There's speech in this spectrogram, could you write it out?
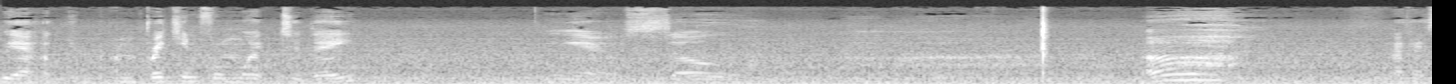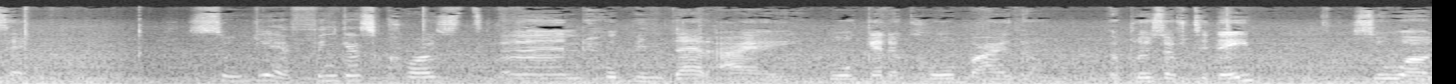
We are I'm breaking from work today. Yeah, so uh like I said, so fingers crossed and hoping that i will get a call by the, the close of today. So i'll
